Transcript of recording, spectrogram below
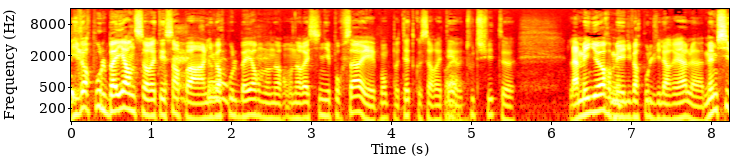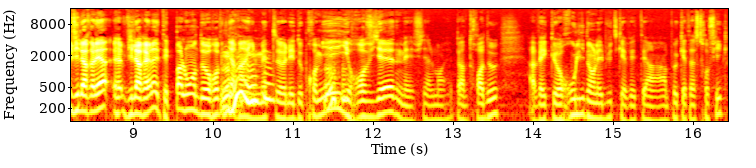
Liverpool-Bayern, ça aurait été sympa, hein. Liverpool-Bayern, on, aurait signé pour ça, et bon, peut-être que ça aurait été tout de suite la meilleure, mais Liverpool-Villarreal, euh, même si Villarreal, euh, Villarreal était pas loin de revenir, hein, ils mhm. mettent euh, les deux premiers, mhm. ils reviennent, mais finalement ils perdent 3-2 avec Rouli dans les buts qui avait été un, peu catastrophique.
